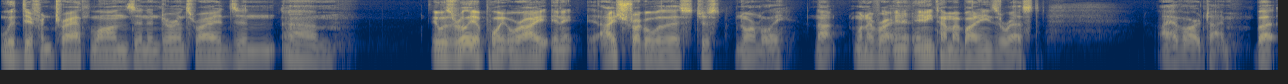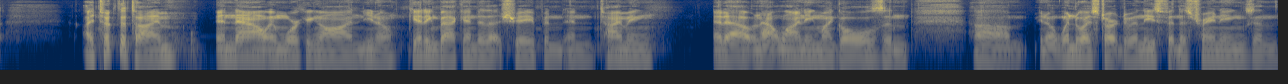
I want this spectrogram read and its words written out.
with different triathlons and endurance rides, and um, it was really a point where I and it, I struggle with this just normally not whenever I, anytime my body needs a rest, I have a hard time. But I took the time and now am working on, you know, getting back into that shape and, and timing it out and outlining my goals and, um, you know, when do I start doing these fitness trainings and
